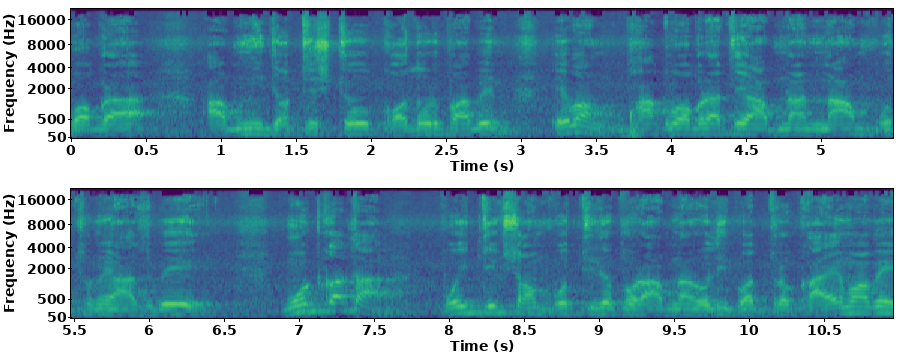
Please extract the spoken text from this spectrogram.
বগড়া আপনি যথেষ্ট কদর পাবেন এবং ভাগ বগরাতে আপনার নাম প্রথমে আসবে। মোট কথা, পৈতৃক সম্পত্তির ওপর আপনার অধিপত্র কায়েম হবে।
